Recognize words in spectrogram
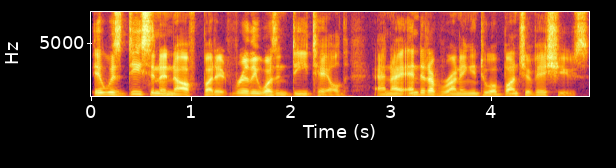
It was decent enough, but it really wasn't detailed, and I ended up running into a bunch of issues.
